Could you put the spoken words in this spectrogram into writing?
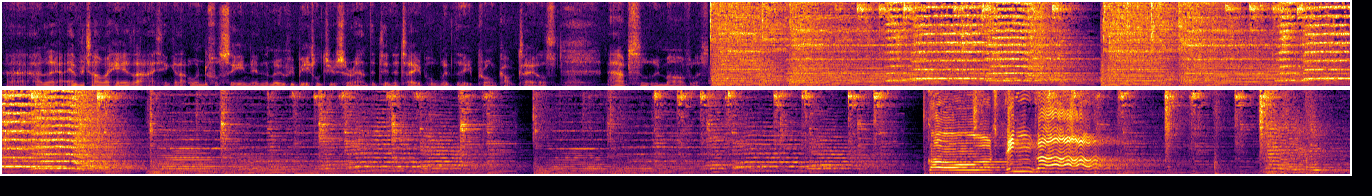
Uh, and every time I hear that, I think of that wonderful scene in the movie Beetlejuice around the dinner table with the prawn cocktails. Absolutely marvellous. Goldfinger.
